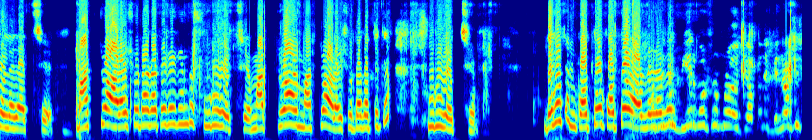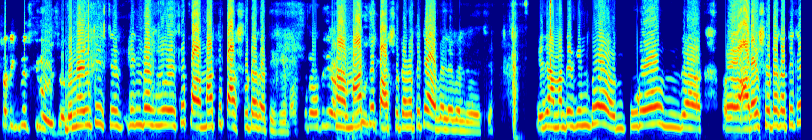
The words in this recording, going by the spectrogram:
চলে যাচ্ছে। মাত্র আড়াইশো টাকা থেকে কিন্তু শুরু হচ্ছে। মাত্র আর মাত্র আড়াইশো টাকা থেকে শুরু হচ্ছে। দেখেছেন কত কত অ্যাভেলেবেল বিয়ের মৌসুম রয়েছে। আপনাদের বেনারসি স্টার্টিং প্রাইস কি রয়েছে? বেনারসি স্টেটিং প্রাইস রয়েছে মাত্র পাঁচশো টাকা থেকে। পাঁচশো টাকা থেকে হ্যাঁ মাত্র রয়েছে। পাঁচশো টাকা থেকে অ্যাভেলেবেল রয়েছে। এই যে আমাদের কিন্তু পুরো আড়াইশো টাকা থেকে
